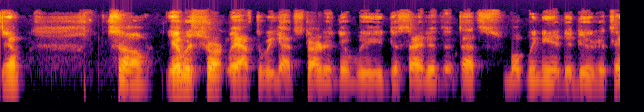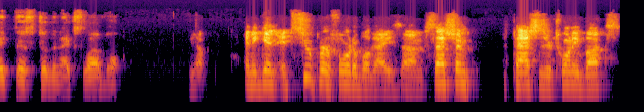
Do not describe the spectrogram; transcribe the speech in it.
Yep. So it was shortly after we got started that we decided that that's what we needed to do to take this to the next level. Yep. And again, it's super affordable, guys. Um, session passes are 20 bucks.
